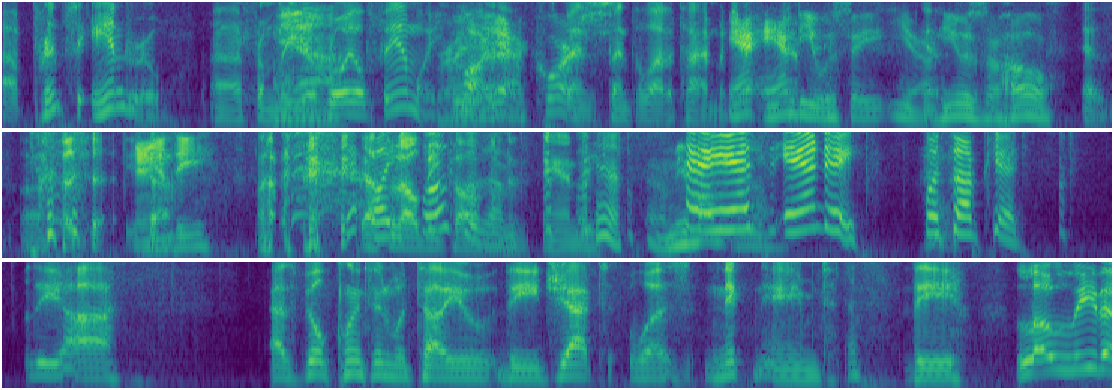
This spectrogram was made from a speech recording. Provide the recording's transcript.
uh, Prince Andrew uh, from the Yeah. uh, royal family. Right. who, Well, yeah, uh, of course. Spent, spent a lot of time with A- Andy Jeffrey. was a, you know, he was a hoe. Yes, uh, yeah. Andy. That's well, what he's LB close calls with him. him. Is Andy. Yeah. I mean, Hey, my- it's Andy. What's up, kid? The uh, as Bill Clinton would tell you, the jet was nicknamed the Lolita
